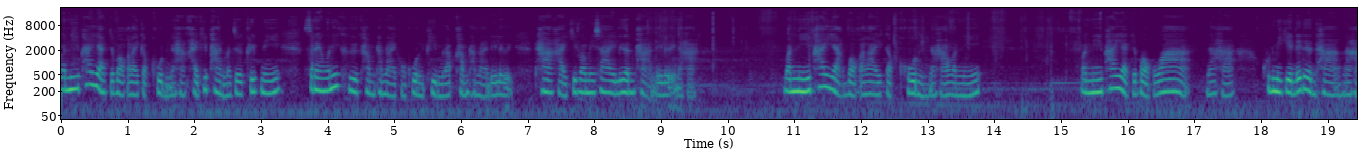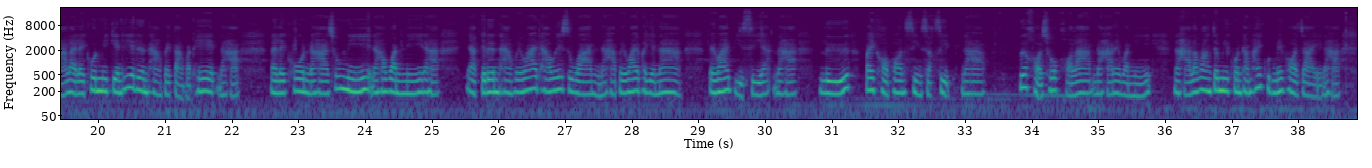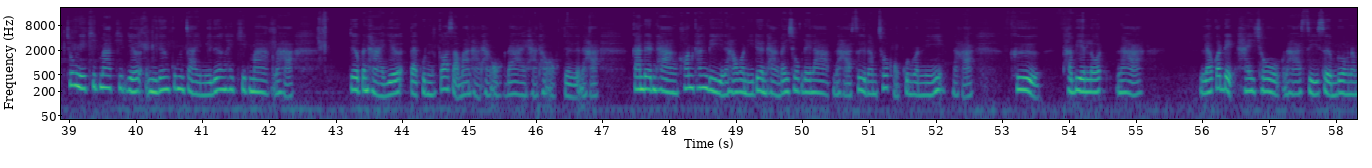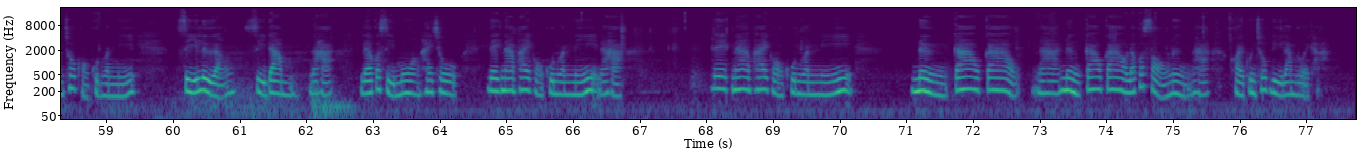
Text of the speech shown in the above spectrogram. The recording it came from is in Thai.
วันนี้ไพ่อยากจะบอกอะไรกับคุณนะคะ ใครที่ผ่านมาเจอคลิปนี้ แสดงว่านี่คือคำทำนายของคุณพิมพ์รับคำทำนายได้เลย ถ้าใครคิดว่าไม่ใช่เลื่อนผ่านได้เลยนะคะ วันนี้ไพ่อยากบอกอะไรกับคุณนะคะ วันนี้ วันนี้ไพ่อยากจะบอกว่านะคะ คุณมีเกณฑ์ได้เดินทางนะคะ หลาย ๆ คนมีเกณฑ์ที่จะเดินทางไปต่างประเทศนะคะ หลาย ๆ คนนะคะ ช่วงนี้นะคะ วันนี้นะคะ อยากจะเดินทางไปไหว้ท้าวเวสสุวรรณนะคะ ไปไหว้พญานาค ไปไหว้ปีเสียนะคะ หรือไปขอพรสิ่งศักดิ์สิทธิ์นะคะ เพื่อขอโชคขอลาบนะคะในวันนี้นะคะ ระวังจะมีคนทำให้คุณไม่พอใจนะคะ ช่วงนี้คิดมากคิดเยอะ มีเรื่องกุ้มใจ มีเรื่องให้คิดมากนะคะ เจอปัญหาเยอะ แต่คุณก็สามารถหาทางออกได้ หาทางออกเจอนะคะการเดินทางค่อนข้างดีนะคะ วันนี้เดินทางได้โชคได้ลาบนะคะ สื่อนำโชคของคุณวันนี้นะคะ คือทะเบียนรถนะคะ แล้วก็เด็กให้โชคนะคะ สีเสริมดวงนำโชคของคุณวันนี้ สีเหลือง สีดำนะคะ แล้วก็สีม่วงให้โชค เลขหน้าไพ่ของคุณวันนี้นะคะ เลขหน้าไพ่ของคุณวันนี้199นะคะ199 แล้วก็ 21นะคะ ขอให้คุณโชคดีร่ำรวยค่ะ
